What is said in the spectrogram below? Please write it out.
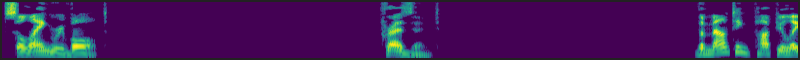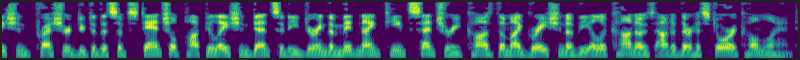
Silang Revolt Present the mounting population pressure due to the substantial population density during the mid-19th century caused the migration of the Ilocanos out of their historic homeland.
